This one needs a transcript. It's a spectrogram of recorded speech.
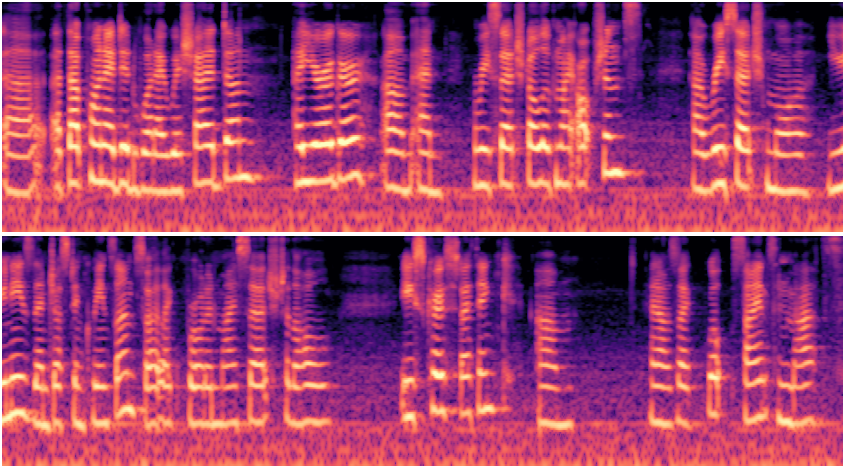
uh, at that point, I did what I wish I had done a year ago, um, and researched all of my options. I researched more unis than just in Queensland, so I like broadened my search to the whole East Coast, I think. Um, And I was like, well, science and maths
